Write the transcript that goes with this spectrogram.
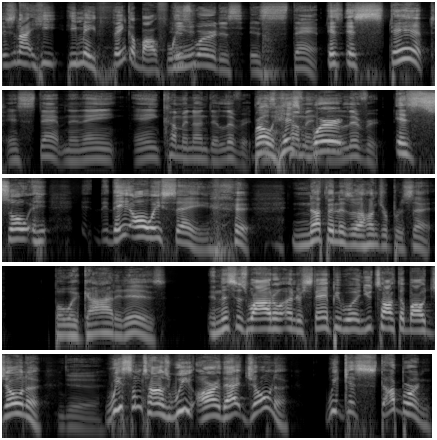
It's not he. He may think about His fleeing. word is is stamped. It's, it's stamped. It's stamped and it ain't it ain't coming undelivered. Bro, It's his word- delivered. It's so. They always say nothing is hundred percent, but with God it is. And this is why I don't understand people. And you talked about Jonah. Yeah. We sometimes we are that Jonah. We get stubborn.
